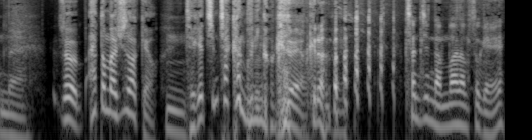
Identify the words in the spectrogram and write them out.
네. 저 했던 말 취소할게요. 음. 되게 침착한 분인 것 같아요. 그러게. 천진난만함 속에.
